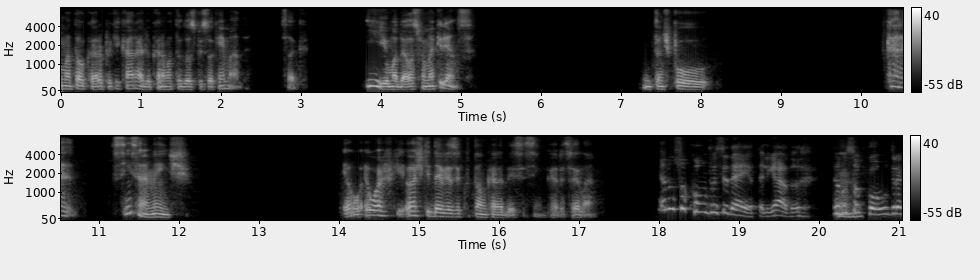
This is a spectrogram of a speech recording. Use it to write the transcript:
matar o cara porque, caralho, o cara matou duas pessoas queimadas, saca? E uma delas foi uma criança. Então, tipo. Cara, sinceramente. Eu, eu, acho que, eu acho que deve executar um cara desse, sim, cara, sei lá. Eu não sou contra essa ideia, tá ligado? Eu não Uhum. sou contra,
